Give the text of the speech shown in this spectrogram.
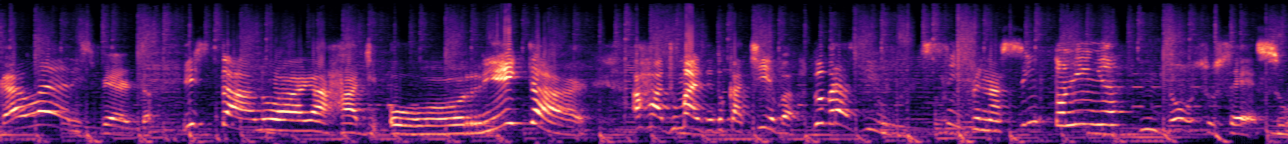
galera esperta! Está no ar a Rádio Orientar, a rádio mais educativa do Brasil, sempre na sintonia do sucesso.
